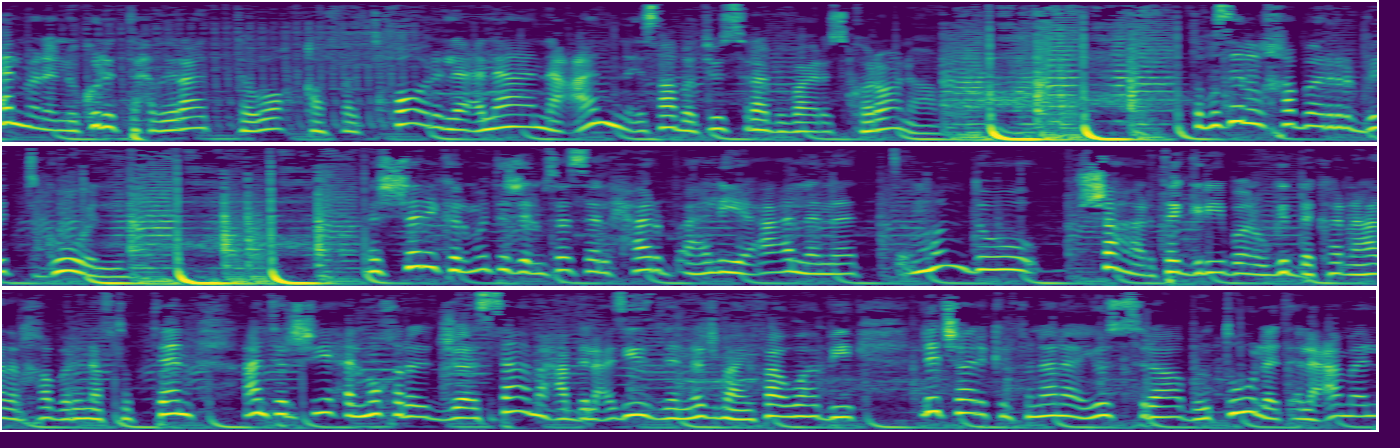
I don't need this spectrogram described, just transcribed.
علما أن كل التحضيرات توقفت فور الإعلان عن إصابة يسرى بفيروس كورونا. تفاصيل الخبر بتقول الشركة المنتجة لمسلسل حرب أهلية أعلنت منذ شهر تقريبا وقد ذكرنا هذا الخبر هنا في توب 10 عن ترشيح المخرج سامح عبد العزيز للنجمة هيفاء وهبي لتشارك الفنانة يسرى بطولة العمل.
